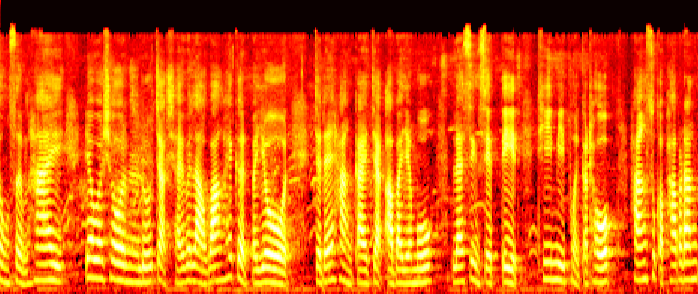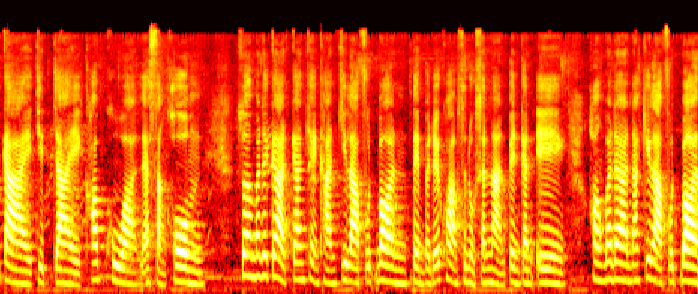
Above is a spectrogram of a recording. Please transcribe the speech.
ส่งเสริมให้ เยาวชนรู้จักใช้เวลาว่างให้เกิดประโยชน์ จะได้ห่างไกลจากอบายมุขและสิ่งเสพติดที่มีผลกระทบ ทั้งสุขภาพร่างกาย จิตใจ ครอบครัว และสังคม ส่วนบรรยากาศการแข่งขันกีฬาฟุตบอล เต็มไปด้วยความสนุกสนานเป็นกันเอง ของบรรดานักกีฬาฟุตบอล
